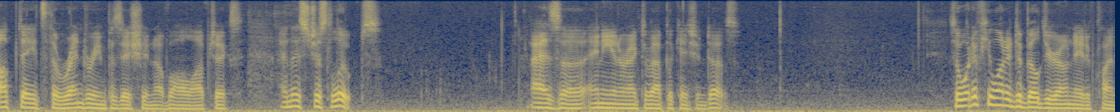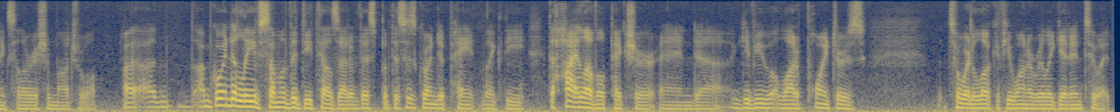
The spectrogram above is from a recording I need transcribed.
updates the rendering position of all objects, and this just loops, as uh, any interactive application does. So what if you wanted to build your own native client acceleration module? Uh, I'm going to leave some of the details out of this, but this is going to paint like the, the high level picture and uh, give you a lot of pointers to where to look if you want to really get into it.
